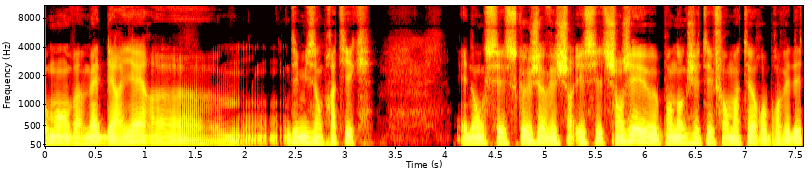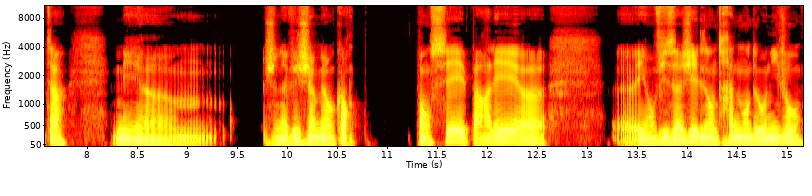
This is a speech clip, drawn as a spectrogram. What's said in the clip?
comment on va mettre derrière euh, des mises en pratique. Et donc c'est ce que j'avais essayé de changer euh, pendant que j'étais formateur au brevet d'État. Mais euh, je n'avais jamais encore pensé et parlé et envisagé de l'entraînement de haut niveau.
